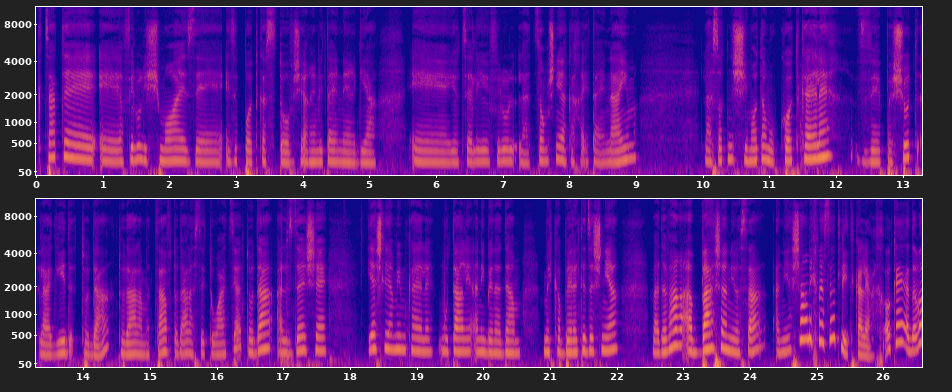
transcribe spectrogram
קצת אה, אה, אפילו לשמוע איזה, איזה פודקאסט טוב שירים לי את האנרגיה. אה, יוצא לי אפילו לעצום שנייה ככה את העיניים, לעשות נשימות עמוקות כאלה, ופשוט להגיד תודה, תודה על המצב, תודה על הסיטואציה, תודה על זה שיש לי ימים כאלה, מותר לי, אני בן אדם, מקבלת את זה שנייה. והדבר הבא שאני עושה, אני ישר נכנסת להתקלח, אוקיי? הדבר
